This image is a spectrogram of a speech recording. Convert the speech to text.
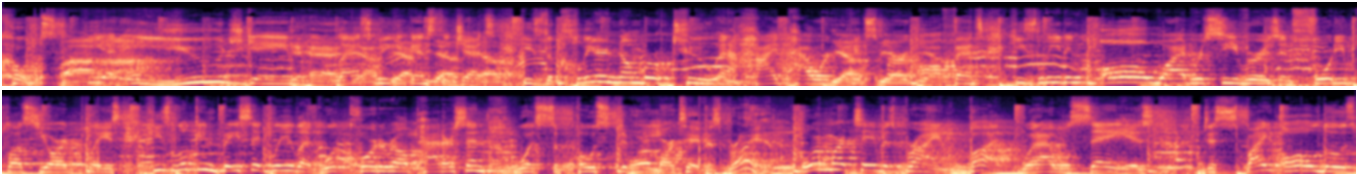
Coates. He had a uh-huh. huge game Yeah, last yeah, week yeah, against the Jets. He's the clear number two in a high-powered Yeah, Pittsburgh offense. He's leading all wide receivers in 40 plus yard plays. He's looking basically like what Cordarrelle Patterson was supposed to or be. Or Martavis Bryant. or Martavis Bryant. But what I will say is, despite all those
